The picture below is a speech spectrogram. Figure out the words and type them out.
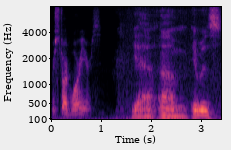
restored warriors. Yeah, um, it was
